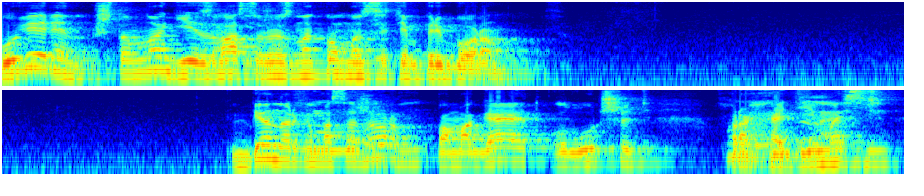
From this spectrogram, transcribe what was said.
Уверен, что многие из вас уже знакомы с этим прибором. Биоэнергомассажер помогает улучшить проходимость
